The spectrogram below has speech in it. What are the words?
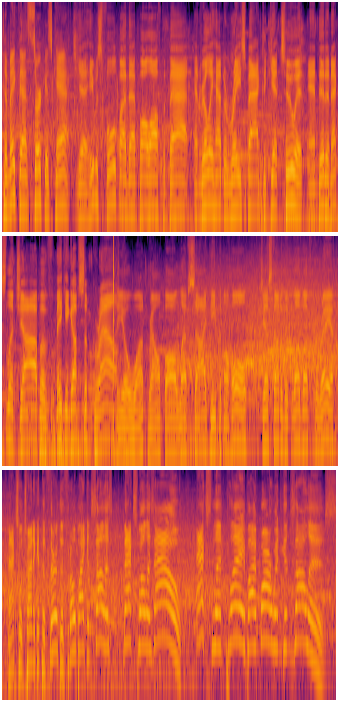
to make that circus catch. Yeah, he was fooled by that ball off the bat and really had to race back to get to it and did an excellent job of making up some ground. The 0 1, ground ball left side, deep in the hole, just under the glove of Correa. Maxwell trying to get the third, the throw by Gonzalez. Maxwell is out. Excellent play by Marwin Gonzalez.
